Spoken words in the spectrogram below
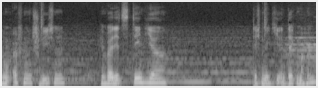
Übung öffnen, schließen. Wenn wir jetzt den hier Technologie entdecken machen,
